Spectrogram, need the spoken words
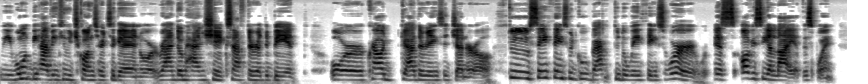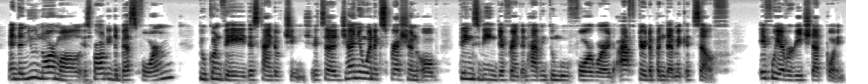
we won't be having huge concerts again or random handshakes after a debate or crowd gatherings in general. To say things would go back to the way things were is obviously a lie at this point. And the new normal is probably the best form to convey this kind of change. It's a genuine expression of things being different and having to move forward after the pandemic itself, if we ever reach that point.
